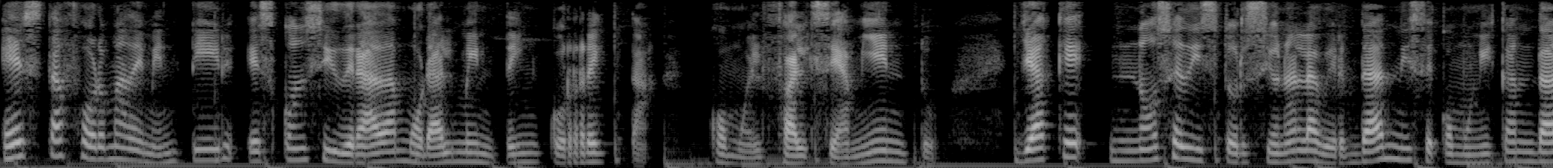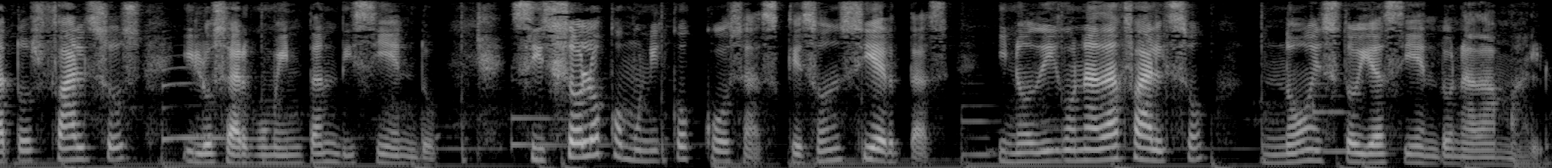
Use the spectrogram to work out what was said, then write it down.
Esta forma de mentir es considerada moralmente incorrecta, como el falseamiento, ya que no se distorsiona la verdad ni se comunican datos falsos y los argumentan diciendo, si solo comunico cosas que son ciertas y no digo nada falso, no estoy haciendo nada malo.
